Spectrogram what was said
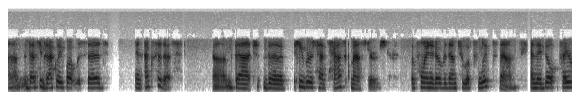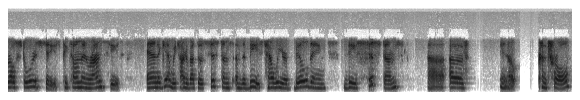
um, that's exactly what was said in Exodus. Um, that the Hebrews had taskmasters appointed over them to afflict them. And they built Pharaoh storage cities, Pithom and Ramses. And again, we talked about those systems of the beast, how we are building these systems uh, of, you know, control.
